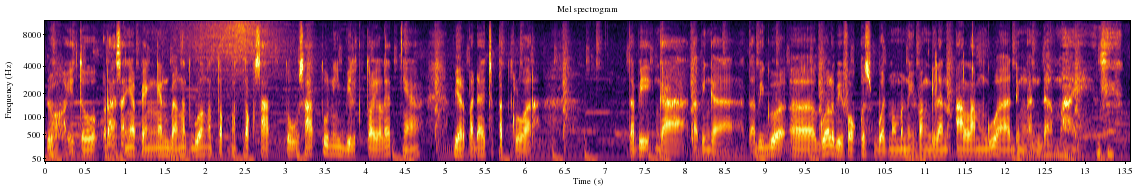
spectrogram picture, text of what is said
Duh, itu rasanya pengen banget gue ngetok-ngetok satu-satu nih bilik toiletnya biar pada cepet keluar. tapi nggak tapi nggak tapi gue uh, gue lebih fokus buat memenuhi panggilan alam gue dengan damai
